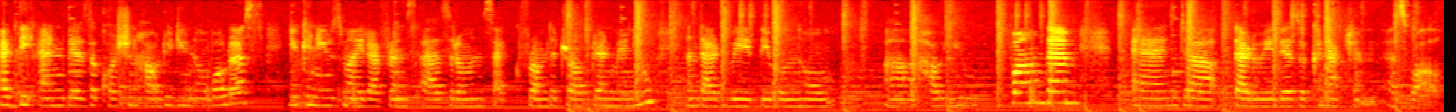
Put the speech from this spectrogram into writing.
at the end there's a question how did you know about us? You can use my reference as RamanSec from the drop down menu and that way they will know uh, how you found them and uh, that way there's a connection as well.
